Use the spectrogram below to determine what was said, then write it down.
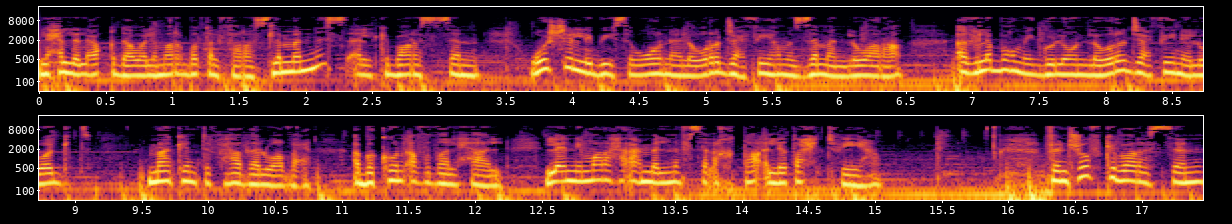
لحل العقدة ولمربط الفرس. لما نسأل كبار السن وش اللي بيسوونه لو رجع فيهم الزمن لورا أغلبهم يقولون لو رجع فيني الوقت ما كنت في هذا الوضع. أبكون أفضل حال لأني ما راح أعمل نفس الأخطاء اللي طحت فيها. فنشوف كبار السن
